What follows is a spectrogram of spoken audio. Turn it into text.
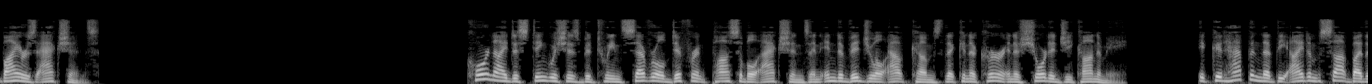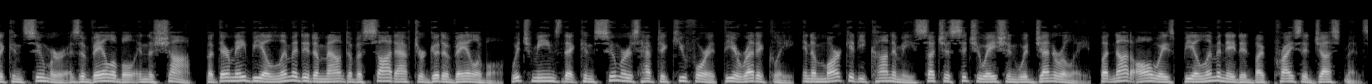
Buyers' actions Kornai distinguishes between several different possible actions and individual outcomes that can occur in a shortage economy. It could happen that the item sought by the consumer is available in the shop, but there may be a limited amount of a sought-after good available, which means that consumers have to queue for it theoretically. In a market economy such a situation would generally, but not always, be eliminated by price adjustments.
